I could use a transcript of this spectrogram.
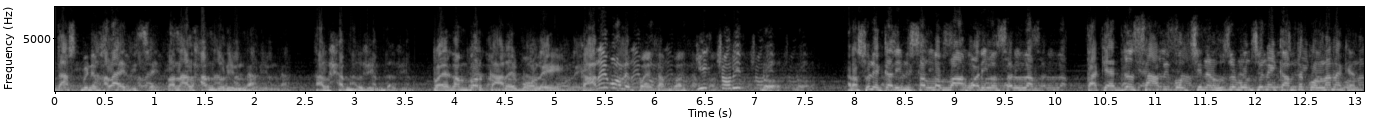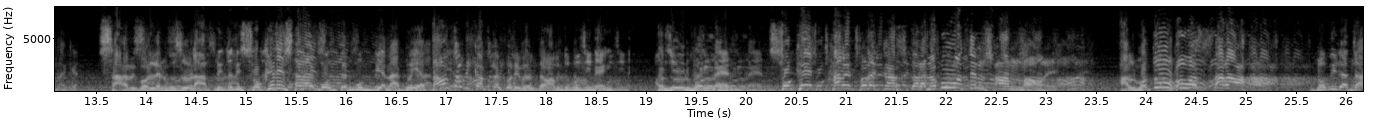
ডাস্টবিনে ফালাই দিছে। কারণ আলহামদুলিল্লাহ আলহামদুলিল্লাহ। পয়গম্বর কারে বলে? কারে বলে পয়গম্বর? কি চরিত্র? রাসূল করিম সাল্লাম তাকে একজন সাহাবি বলছিলেন, হুজুর বলছেন এই কামটা করলা না কেন? সাহাবি বললেন, হুজুর, আপনি যদি চোখের ইশারায় বলতেন, মুখ দিয়ে না করিয়া, তাও তো আমি কামটা করে ফেলতাম, আমি তো বুঝি নাই। হুজুর বললেন, চোখের ঠারে ঠারে কাজ করা শান নয়। আল ওয়াদুহু ওয়াস সারাহা নবীরা যা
